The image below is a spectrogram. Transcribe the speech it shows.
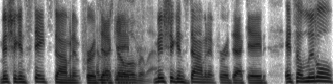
Michigan State's dominant for a and there's decade. no overlap. Michigan's dominant for a decade. It's a little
